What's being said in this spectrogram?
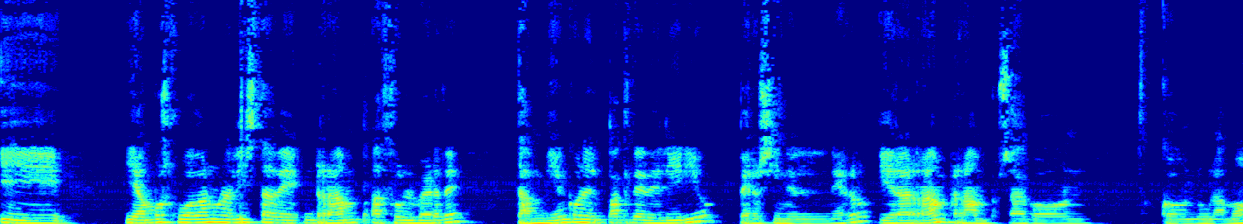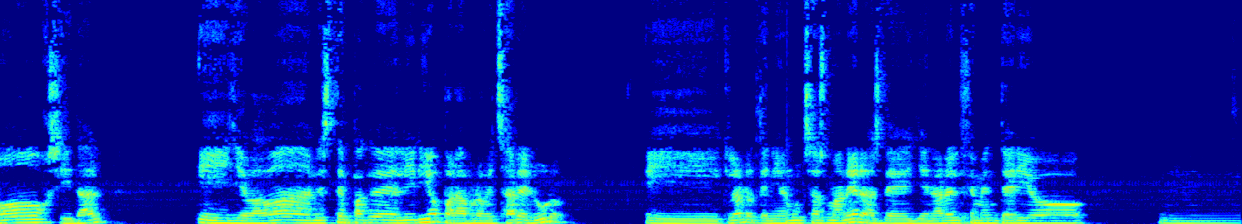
Y, ambos jugaban una lista de ramp azul-verde, también con el pack de delirio, pero sin el negro. Y era ramp, ramp, o sea, con, con Ulamox y tal. Y llevaban este pack de delirio para aprovechar el uro. Y claro, tenían muchas maneras de llenar el cementerio mm,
